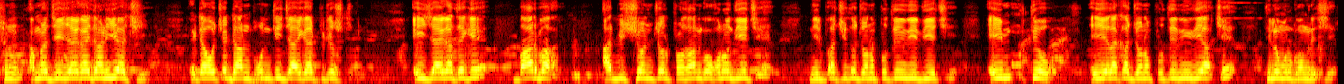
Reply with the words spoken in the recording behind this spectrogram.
শুনুন আমরা যে জায়গায় দাঁড়িয়ে আছি এটা হচ্ছে ডানপন্থী জায়গার পীঠস্থান। এই জায়গা থেকে বারবার আর বিশ্ব অঞ্চল প্রধান কখনো দিয়েছে নির্বাচিত জনপ্রতিনিধি দিয়েছে। এই মুহূর্তেও এই এলাকার জনপ্রতিনিধি আছে তৃণমূল কংগ্রেসের।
